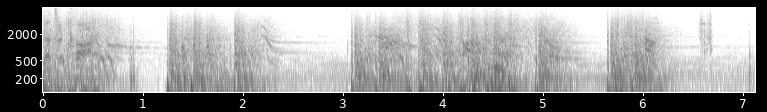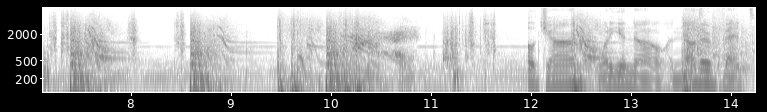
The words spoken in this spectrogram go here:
That's a cop. Well, John, what do you know? Another vent.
